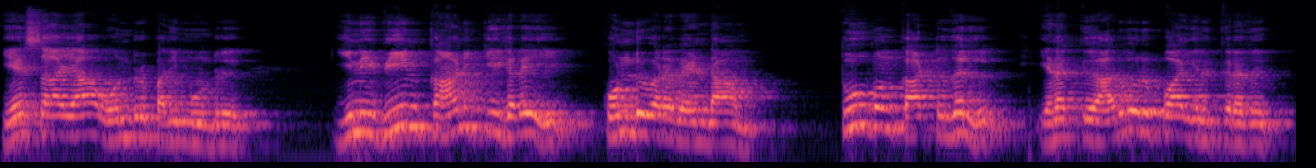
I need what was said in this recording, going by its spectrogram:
ஏசாயா ஒன்று பதிமூன்று. இனி வீண் காணிக்கைகளை கொண்டு வர வேண்டாம். தூபம் காட்டுதல் எனக்கு அருவறுப்பாய் இருக்கிறது.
